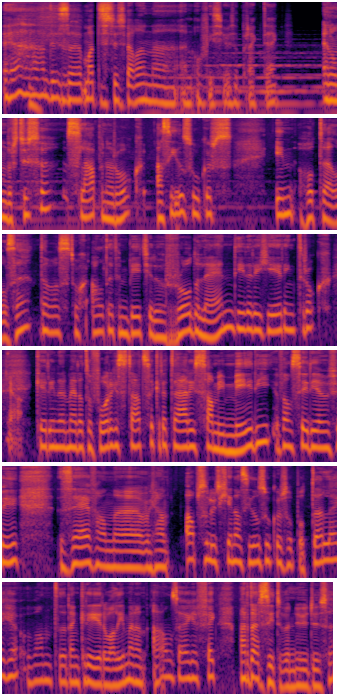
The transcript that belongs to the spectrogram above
Ja, dus, uh, maar het is dus wel een, uh, een officieuze praktijk. En ondertussen slapen er ook asielzoekers in hotels. Hè? Dat was toch altijd een beetje de rode lijn die de regering trok. Ja. Ik herinner mij dat de vorige staatssecretaris Sami Medi van CD&V zei van uh, we gaan absoluut geen asielzoekers op hotel leggen, want uh, dan creëren we alleen maar een aanzuigeffect. Maar daar zitten we nu dus. Hè?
